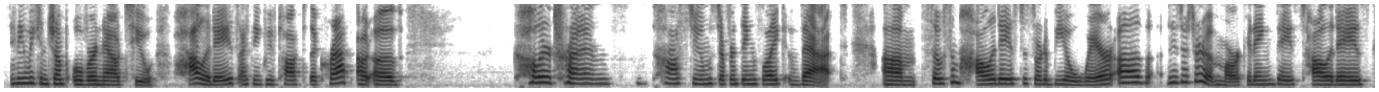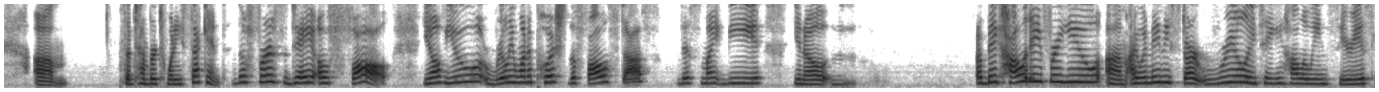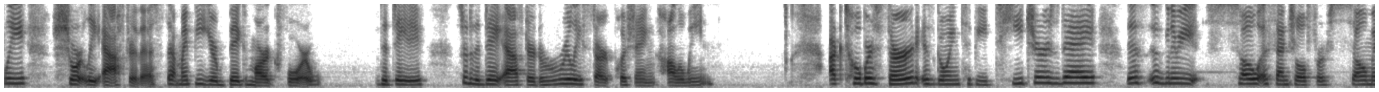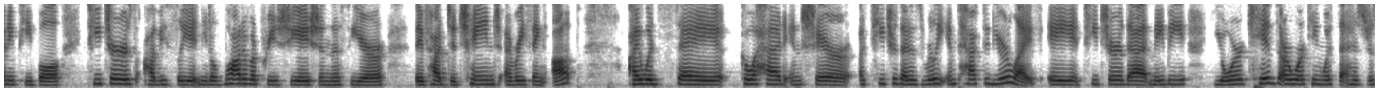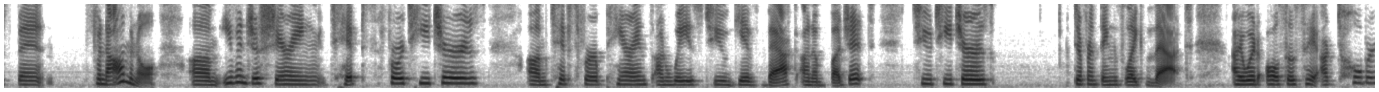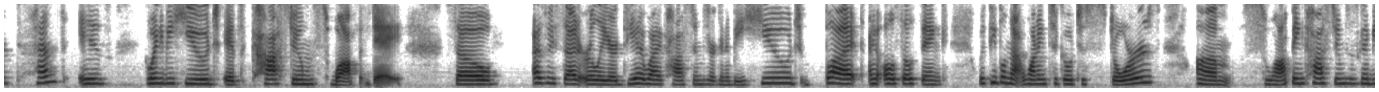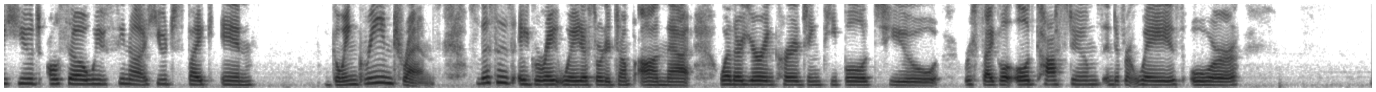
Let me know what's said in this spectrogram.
I think we can jump over now to holidays. I think we've talked the crap out of color trends, costumes, different things like that. Um, so, some holidays to sort of be aware of. These are sort of marketing based holidays. Um, September 22nd, the first day of fall. You know, if you really want to push the fall stuff, this might be, you know, a big holiday for you. Um, I would maybe start really taking Halloween seriously shortly after this. That might be your big mark for the day, sort of the day after, to really start pushing Halloween. October 3rd is going to be Teacher's Day. This is going to be so essential for so many people. Teachers obviously need a lot of appreciation this year. They've had to change everything up. I would say go ahead and share a teacher that has really impacted your life, a teacher that maybe your kids are working with that has just been phenomenal um, even just sharing tips for teachers, um, tips for parents on ways to give back on a budget to teachers, different things like that. I would also say October 10th is going to be huge. It's costume swap day. So, as we said earlier, DIY costumes are going to be huge, but I also think with people not wanting to go to stores, um, swapping costumes is going to be huge. Also, we've seen a huge spike in going green trends. So, this is a great way to sort of jump on that, whether you're encouraging people to recycle old costumes in different ways or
